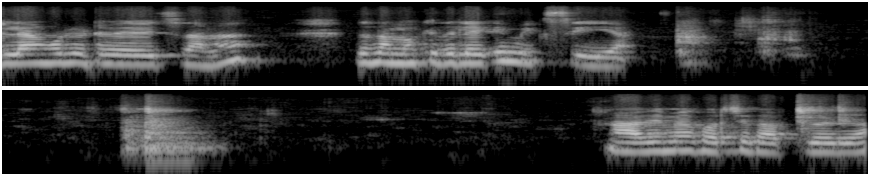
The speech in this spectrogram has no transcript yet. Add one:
എല്ലാം കൂടി ഇട്ട് വേവിച്ചതാണ്. ഇത് നമുക്ക് ഇതിലേക്ക് മിക്സ് ചെയ്യാം. ആദ്യമേ കുറച്ച് കപ്പ് ഇടുക.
